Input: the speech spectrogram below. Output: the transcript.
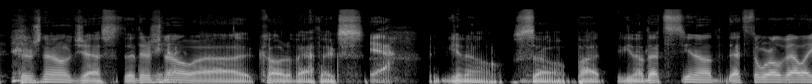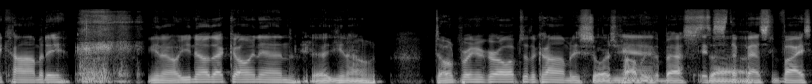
There's no just. There's no uh, code of ethics. yeah, You know. So, but you know, that's you know, that's the world of LA comedy. you know, you know that going in. Uh, you know, don't bring a girl up to the comedy store. It's probably the best. It's the uh, best advice.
